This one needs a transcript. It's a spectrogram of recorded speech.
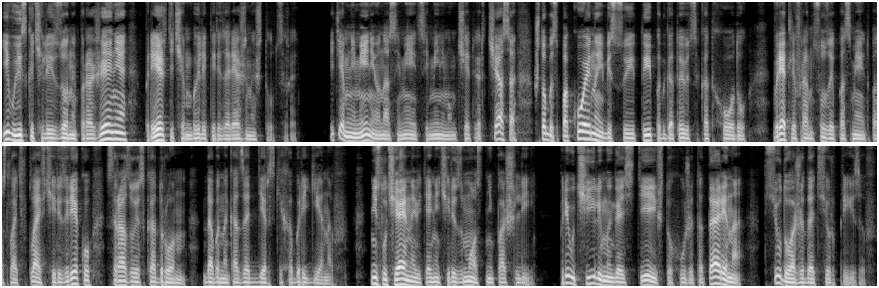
и выскочили из зоны поражения, прежде чем были перезаряжены штуцеры. И тем не менее у нас имеется минимум четверть часа, чтобы спокойно и без суеты подготовиться к отходу. Вряд ли французы посмеют послать вплавь через реку сразу эскадрон, дабы наказать дерзких аборигенов. Не случайно ведь они через мост не пошли. Приучили мы гостей, что хуже татарина, всюду ожидать сюрпризов.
